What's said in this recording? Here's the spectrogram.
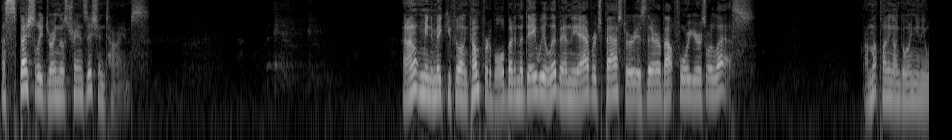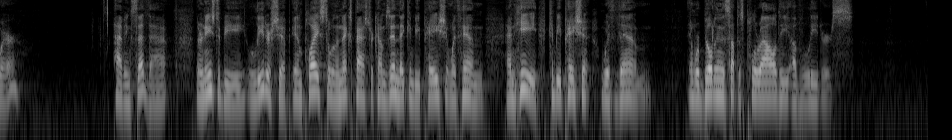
especially during those transition times. And I don't mean to make you feel uncomfortable, but in the day we live in, the average pastor is there about four years or less. I'm not planning on going anywhere. Having said that, there needs to be leadership in place so when the next pastor comes in, they can be patient with him and he can be patient with them. And we're building this up, this plurality of leaders.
